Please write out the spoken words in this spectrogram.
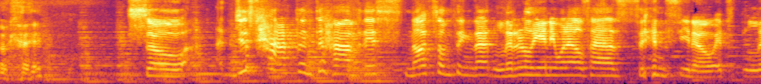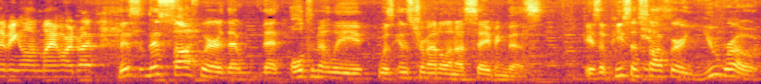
Okay. So, just happened to have this, not something that literally anyone else has, since you know it's living on my hard drive. This this software that that ultimately was instrumental in us saving this is a piece of software you wrote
